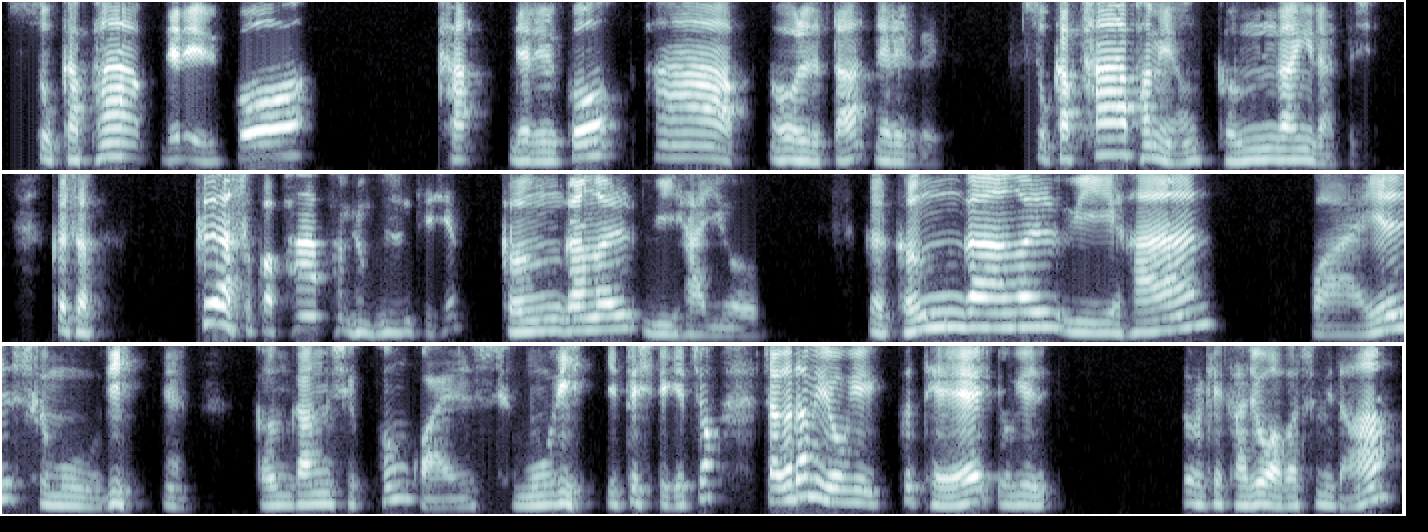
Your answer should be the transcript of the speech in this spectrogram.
수카팝 내려 읽고, 카 내려 읽고 팝 올렸다 내려 읽어요. 쑥과 팝 하면 건강이라는 뜻이에요. 그래서 그아 쑥과 팝 하면 무슨 뜻이에요? 건강을 위하여. 그 건강을 위한 과일 스무디. 예, 건강식품 과일 스무디 이 뜻이 되겠죠? 자, 그 다음에 여기 끝에 여기 이렇게 가져와 봤습니다.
